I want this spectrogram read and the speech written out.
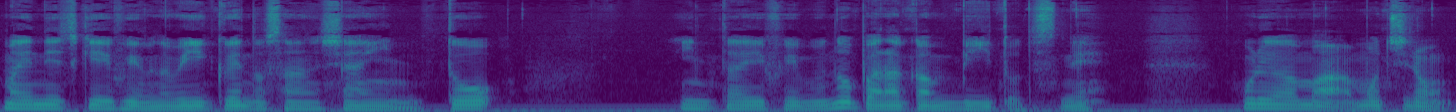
まあ、NHKFM のウィークエンドサンシャインとインター FM のバラカンビートですね。これはまあもちろん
